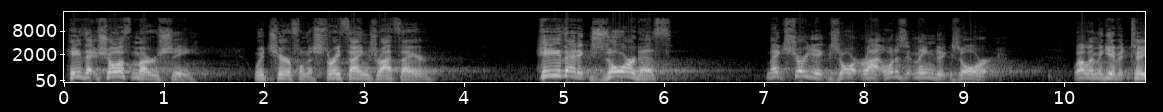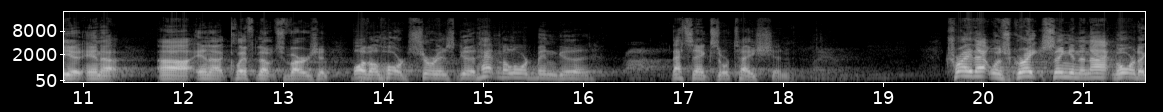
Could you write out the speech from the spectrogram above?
he that showeth mercy with cheerfulness. Three things right there. He that exhorteth, make sure you exhort right. What does it mean to exhort? Well, let me give it to you in a uh, in a Cliff Notes version. Boy, the Lord sure is good. Hadn't the Lord been good? That's exhortation. Trey, that was great singing tonight. Lord,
